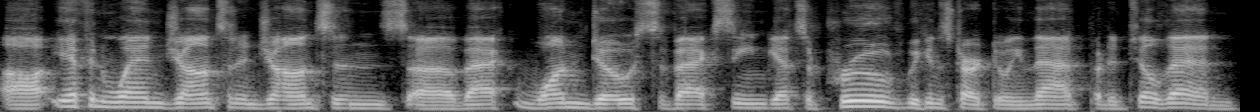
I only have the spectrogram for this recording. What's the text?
Uh, if and when Johnson and Johnson's uh, vac- one dose vaccine gets approved, we can start doing that. But until then,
